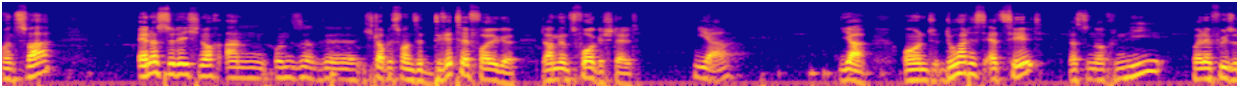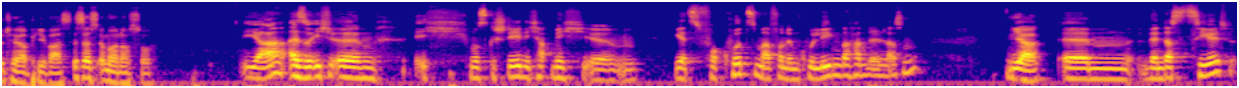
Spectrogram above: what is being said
Und zwar erinnerst du dich noch an unsere, ich glaube, das war unsere dritte Folge. Da haben wir uns vorgestellt. Ja. Ja, und du hattest erzählt, dass du noch nie bei der Physiotherapie warst. Ist das immer noch so? Ja, also ich, ähm, ich muss gestehen, ich habe mich ähm, jetzt vor kurzem mal von einem Kollegen behandeln lassen. Ja. Ähm, wenn das zählt,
